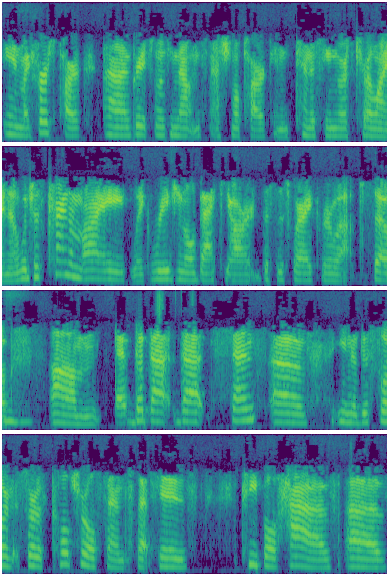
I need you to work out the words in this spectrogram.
in my first park, uh, Great Smoky Mountains National Park in Tennessee, North Carolina, which is kind of my like regional backyard. This is where I grew up. So, mm-hmm. um, but that that sense of you know this sort of sort of cultural sense that his people have of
